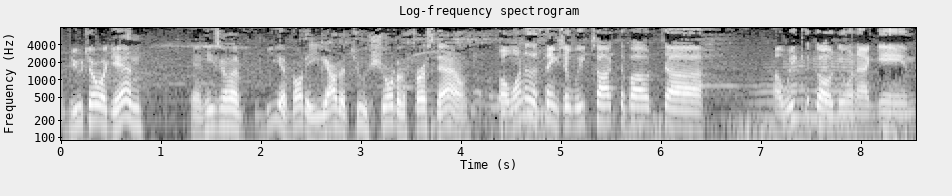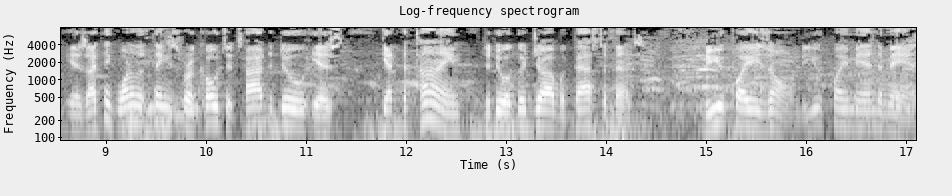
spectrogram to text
Buto again. And he's going to be about a yard or two short of the first down. Well, one of the things that we talked about uh, a week ago doing our game is I think one of the things for a coach it's hard to do is get the time to do a good job with pass defense. Do you play zone? Do you play man to man?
